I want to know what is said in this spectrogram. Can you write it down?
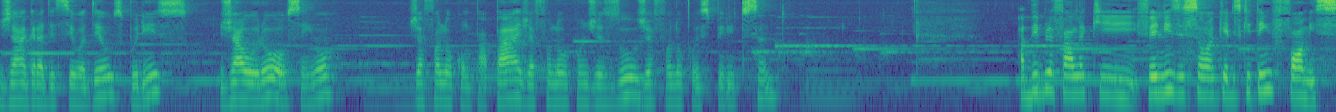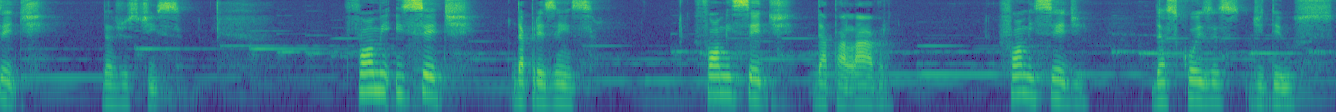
Já agradeceu a Deus por isso? Já orou ao Senhor? Já falou com o papai? Já falou com Jesus? Já falou com o Espírito Santo? A Bíblia fala que felizes são aqueles que têm fome e sede da justiça. Fome e sede da presença. Fome e sede da palavra. Fome e sede das coisas de Deus.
